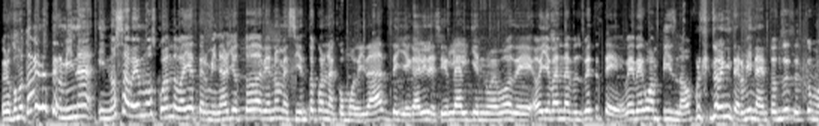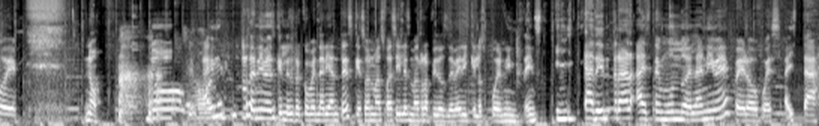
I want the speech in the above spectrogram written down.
Pero como todavía no termina y no sabemos cuándo vaya a terminar, yo todavía no me siento con la comodidad de llegar y decirle a alguien nuevo de, oye, banda, pues vétete, ve, ve One Piece, ¿no? Porque todavía ni termina, entonces es como de no. No, hay muchos otros animes que les recomendaría antes, que son más fáciles, más rápidos de ver y que los pueden adentrar a este mundo del anime, pero pues ahí está.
